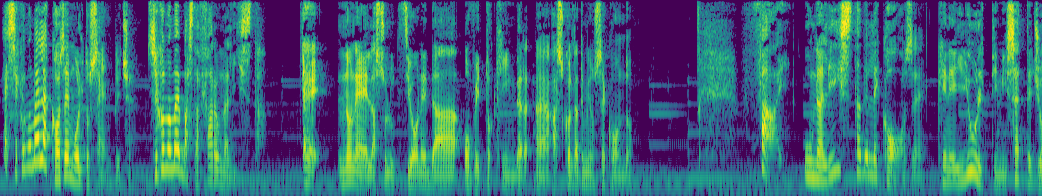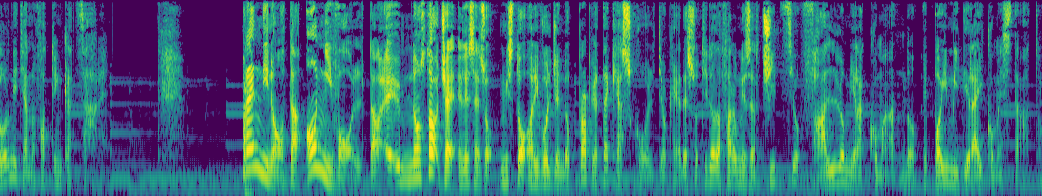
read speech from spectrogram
Beh, secondo me la cosa è molto semplice. Secondo me basta fare una lista. E non è la soluzione da ovetto Kinder, eh, ascoltatemi un secondo. Fai una lista delle cose che negli ultimi sette giorni ti hanno fatto incazzare. Prendi nota ogni volta, eh, non sto, cioè, nel senso, mi sto rivolgendo proprio a te che ascolti, ok? Adesso ti do da fare un esercizio, fallo, mi raccomando, e poi mi dirai com'è stato.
